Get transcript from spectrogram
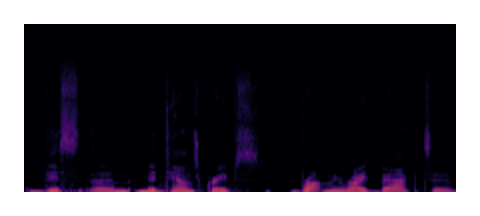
this um, Midtown's crepes brought me right back to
